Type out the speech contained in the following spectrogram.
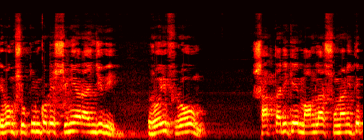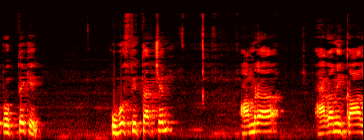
এবং সুপ্রিম কোর্টের সিনিয়র আইনজীবী রইফ রোহম সাত তারিখে মামলার শুনানিতে প্রত্যেকে উপস্থিত থাকছেন। আমরা আগামীকাল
